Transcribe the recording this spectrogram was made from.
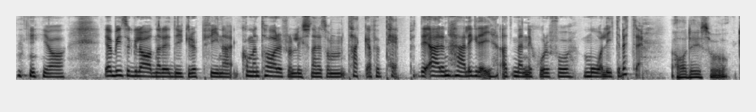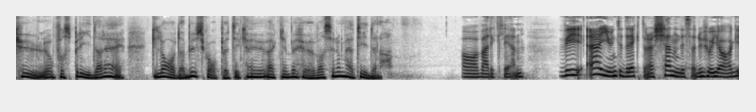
Ja, jag blir så glad när det dyker upp fina kommentarer från lyssnare som tackar för pepp. Det är en härlig grej att människor får må lite bättre. Ja, det är så kul att få sprida det här glada budskapet. Det kan ju verkligen behövas i de här tiderna. Ja, verkligen. Vi är ju inte direkt några kändisar, du och jag.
